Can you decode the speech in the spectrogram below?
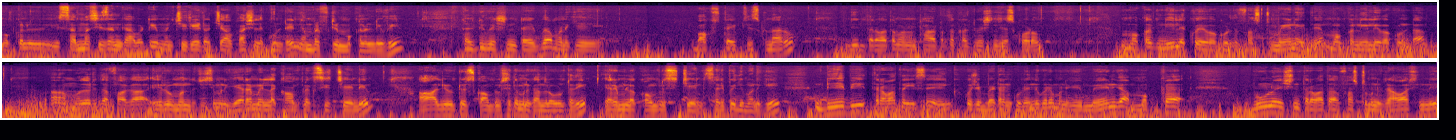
మొక్కలు ఈ సమ్మర్ సీజన్ కాబట్టి మంచి రేట్ వచ్చే అవకాశాలు ఎక్కువ ఉంటాయి. నెంబర్ ఫిఫ్టీన్ మొక్కలు అండి ఇవి. కల్టివేషన్ టైప్గా మనకి బాక్స్ టైప్ తీసుకున్నారు. దీని తర్వాత మనం టాటర్తో కల్టివేషన్ చేసుకోవడం. మొక్కలకు నీళ్ళు ఎక్కువ ఇవ్వకూడదు. ఫస్ట్ మెయిన్ అయితే మొక్క నీళ్ళు ఇవ్వకుండా మొదటి దఫాగా ఎరువు మందు వచ్చేసి మనకి ఎర్రమిళ్ళ కాంప్లెక్స్ ఇచ్చేయండి. ఆల్ న్యూట్రియన్స్ కాంప్లెక్స్ అయితే మనకి అందులో ఉంటుంది. ఎర్రమిళ్ళ కాంప్లెక్స్ ఇచ్చేయండి. సరిపోయింది మనకి. డిఏబి తర్వాత ఇస్తే ఇంకా కొంచెం బెటర్ అనుకోండి. ఎందుకంటే మనకి మెయిన్గా మొక్క భూమిలో వేసిన తర్వాత ఫస్ట్ మనకి రావాల్సింది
